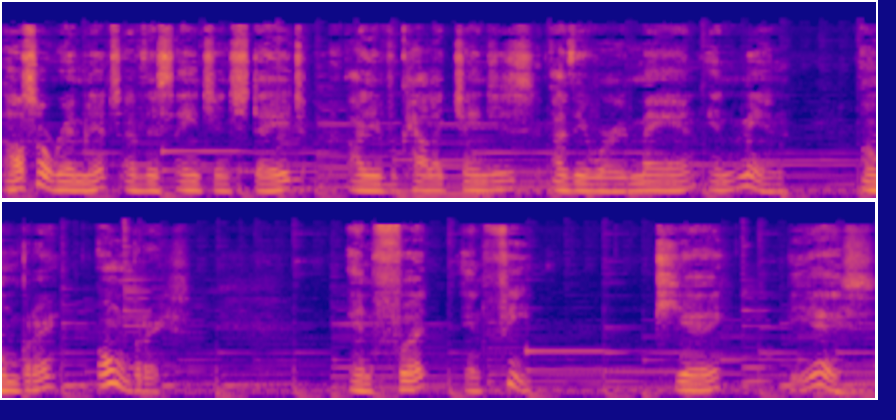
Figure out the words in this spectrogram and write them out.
Also, remnants of this ancient stage are the vocalic changes of the word man and men, hombre, hombres, and foot and feet, pie, pies.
